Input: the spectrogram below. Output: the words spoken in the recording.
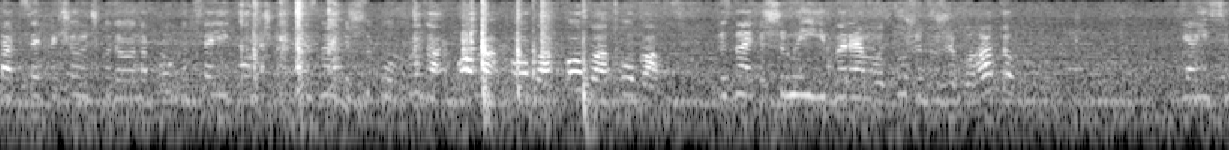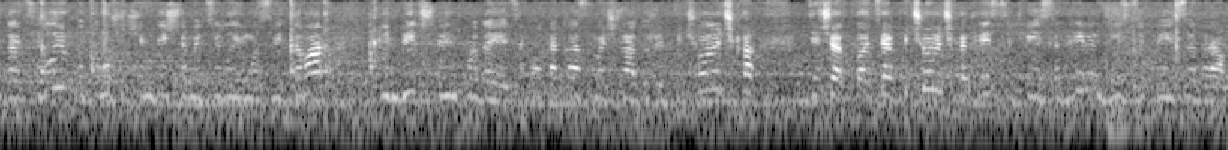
Так, це печеночку дала на пробу, це її корочки, ви знаєте, що оба, оба, оба, оба. Ви знаєте, що ми її беремо дуже-дуже багато. Я її завжди цілую, тому що чим більше ми цілуємо свій товар, тим більше він продається. Отака смачна дуже печеночка. Дівчатка, оця печеночка 250 гривень, 250 грам.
